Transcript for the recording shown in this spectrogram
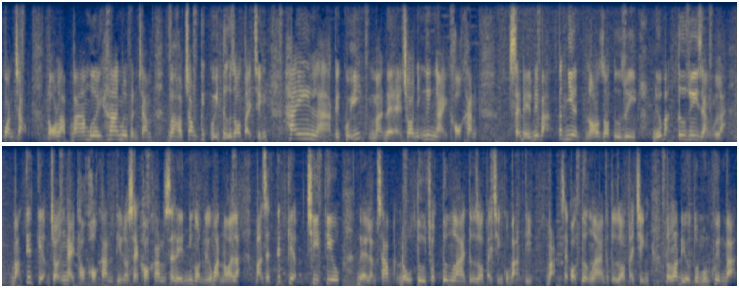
quan trọng, đó là 30 20% vào trong cái quỹ tự do tài chính hay là cái quỹ mà để cho những cái ngày khó khăn sẽ đến với bạn. Tất nhiên, nó là do tư duy. Nếu bạn tư duy rằng là bạn tiết kiệm cho những ngày thó khó khăn thì nó sẽ khó khăn, nó sẽ đến. Nhưng còn nếu bạn nói là bạn sẽ tiết kiệm chi tiêu để làm sao bạn đầu tư cho tương lai tự do tài chính của bạn thì bạn sẽ có tương lai và tự do tài chính. Đó là điều tôi muốn khuyên bạn.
